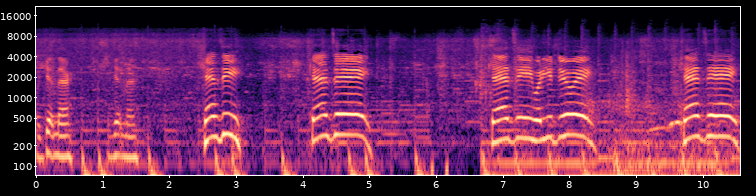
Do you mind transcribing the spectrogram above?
We're getting there. We're getting there. Kenzie! Kenzie! Kenzie, what are you doing? Kenzie!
